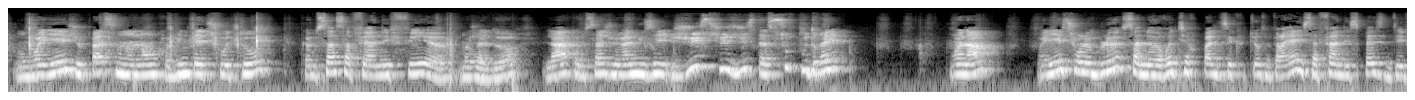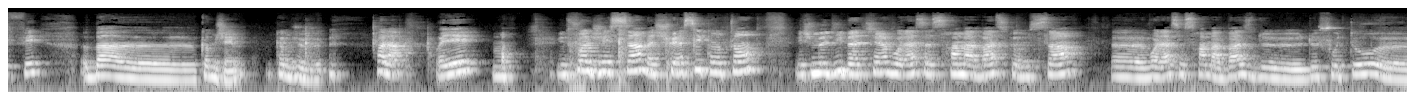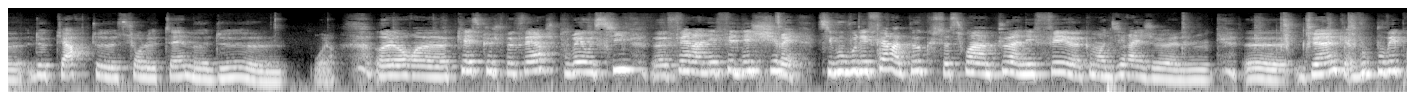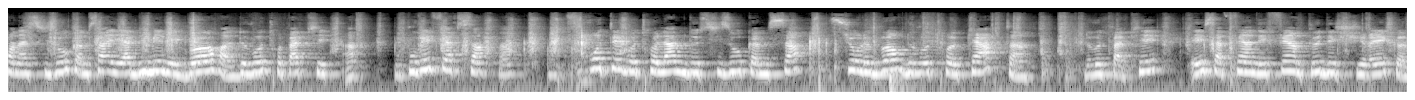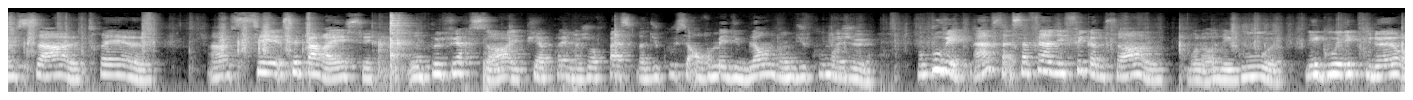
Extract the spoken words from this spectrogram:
Vous voyez, je passe mon encre vintage photo. Comme ça, ça fait un effet, euh, moi j'adore. Là, comme ça, je vais m'amuser juste, juste, juste à saupoudrer. Voilà. Vous voyez, sur le bleu, ça ne retire pas les écritures, ça fait rien. Et ça fait un espèce d'effet, bah, comme j'aime, comme je veux. Voilà. Vous voyez? Bon. Une fois que j'ai ça, bah, je suis assez contente. Et je me dis, bah tiens, voilà, ça sera ma base comme ça. Euh, voilà, ce sera ma base de, photos, euh, de cartes euh, sur le thème de... voilà. Alors, qu'est-ce que je peux faire? Je pourrais aussi faire un effet déchiré. Si vous voulez faire un peu, que ce soit un peu un effet, comment dirais-je, junk, vous pouvez prendre un ciseau comme ça et abîmer les bords de votre papier. Hein. Vous pouvez faire ça. Hein. Frottez votre lame de ciseau comme ça sur le bord de votre carte de votre papier et ça fait un effet un peu déchiré comme ça, euh, très... Euh, hein, c'est pareil, on peut faire ça et puis après moi je repasse, bah, du coup ça on remet du blanc donc du coup moi je... Vous pouvez, hein, ça, fait un effet comme ça, euh, voilà, les goûts, les goûts et les couleurs,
